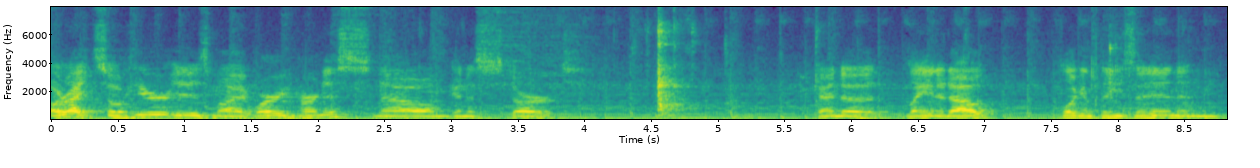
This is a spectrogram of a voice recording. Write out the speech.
Alright, so here is my wiring harness. Now I'm to start kind of laying it out, plugging things in, and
